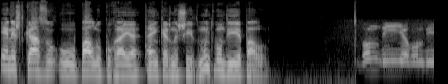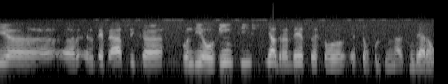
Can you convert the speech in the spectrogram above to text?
É neste caso o Paulo Correia, em Carnaxide. Muito bom dia, Paulo. Bom dia, bom dia, RTP África, bom dia, ouvintes, e agradeço essa, essa oportunidade que me deram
